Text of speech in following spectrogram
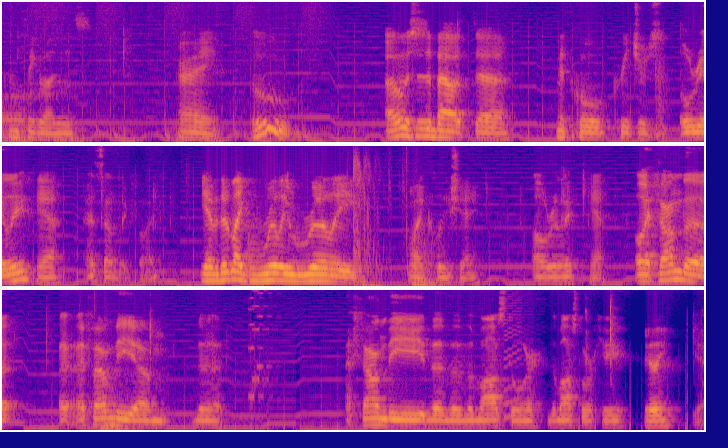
let me Oh. think about this. All right. Ooh. Oh, this is about uh, mythical creatures. Oh really? Yeah. That sounds like fun. Yeah, but they're like really, really like cliche. Oh really? Yeah. Oh, I found the, I, I found the um the, I found the the the, the boss door, the boss door key. Really? Yeah.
